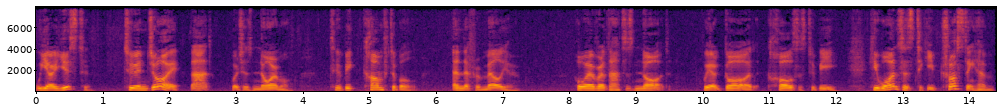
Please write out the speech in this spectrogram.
we are used to, to enjoy that which is normal, to be comfortable in the familiar. However, that is not where God calls us to be. He wants us to keep trusting Him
